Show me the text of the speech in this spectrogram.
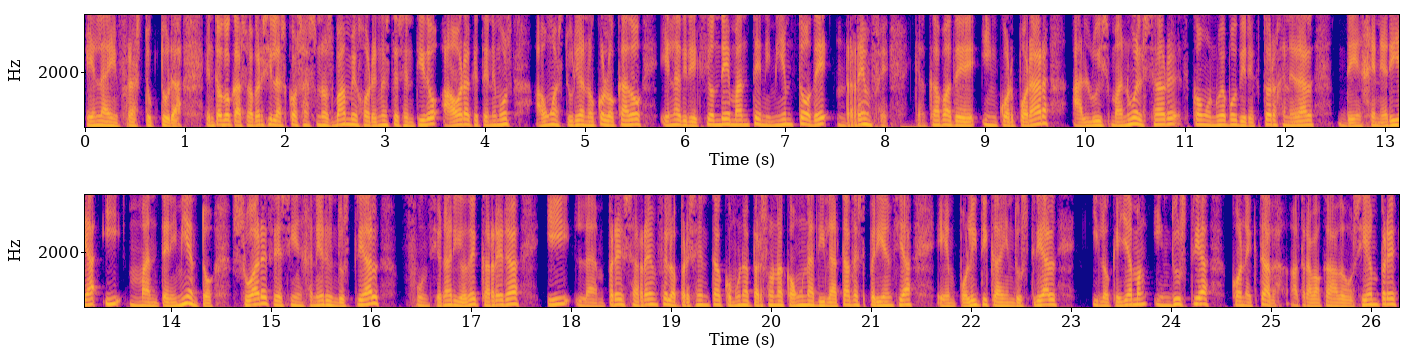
en la infraestructura. En todo caso, a ver si las cosas nos van mejor en este sentido ahora que tenemos a un asturiano colocado en la dirección de mantenimiento de Renfe, que acaba de incorporar a Luis Manuel Suárez como nuevo director general de Ingeniería y Mantenimiento. Suárez es ingeniero industrial, funcionario de carrera y la empresa Renfe lo presenta como una persona con una dilatada experiencia en política industrial y lo que llaman industria conectada. Ha trabajado siempre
